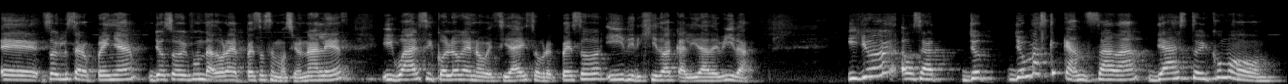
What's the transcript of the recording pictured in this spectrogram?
eh, soy Lucero Peña, yo soy fundadora de Pesos Emocionales, igual psicóloga en obesidad y sobrepeso y dirigido a calidad de vida. Y yo, o sea, yo, yo más que cansada, ya estoy como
